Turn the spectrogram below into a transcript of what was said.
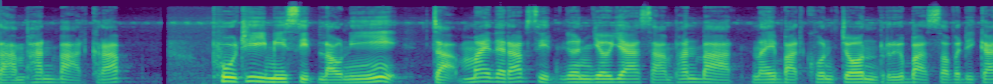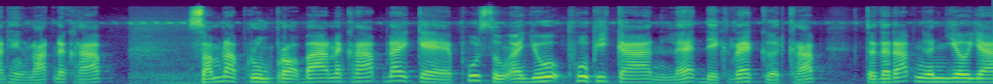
3,000 บาทครับ ผู้ที่มีสิทธิ์เหล่านี้จะไม่ได้รับสิทธิ์เงินเยียวยา 3,000 บาท ในบัตรคนจน หรือบัตรสวัสดิการแห่งรัฐนะครับสำหรับกลุ่มเปราะบางนะครับ ได้แก่ผู้สูงอายุผู้พิการและเด็กแรกเกิดครับ จะได้รับเงินเยียวยา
